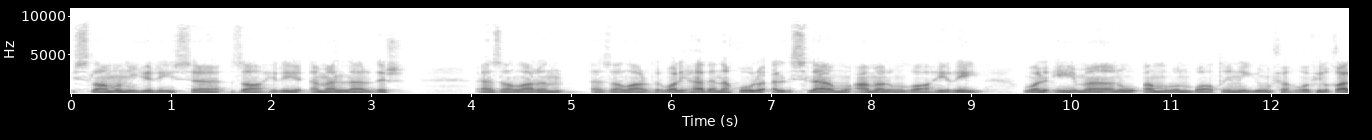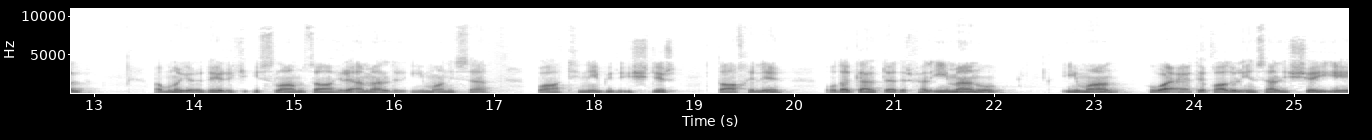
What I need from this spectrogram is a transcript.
İslamın yeri isə zahiri əməllərdir, əzaların əzalardır. Və lihədə nəqulu əl-İslamu əməlun zahiri vəl-imanu əmrun batiniyyun fəhvə fil qalb. Və buna görə deyirik ki, İslam zahiri əməldir, iman isə batini bir işdir, daxili, o da qəlbdədir. Fəl-imanu, iman huvə i'tiqadul insan li şey'i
